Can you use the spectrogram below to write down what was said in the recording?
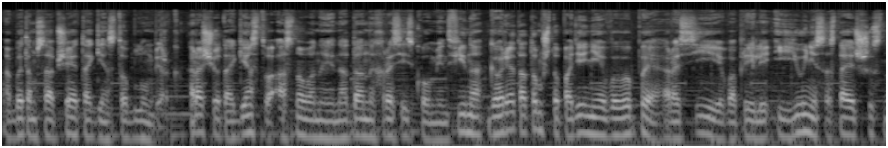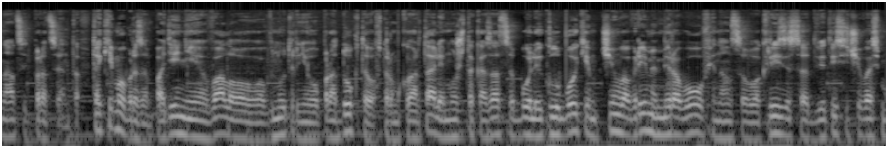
Об этом сообщает агентство Bloomberg. Расчеты агентства, основанные на данных российского Минфина, говорят о том, что падение ВВП России в апреле-июне составит 16%. Таким образом, падение валового внутреннего продукта во втором квартале может оказаться более глубоким, чем во время мирового финансового кризиса 2008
